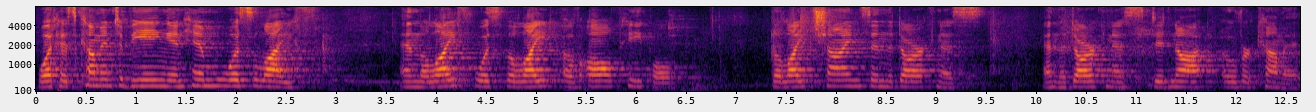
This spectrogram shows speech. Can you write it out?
What has come into being in him was life, and the life was the light of all people. The light shines in the darkness, and the darkness did not overcome it.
